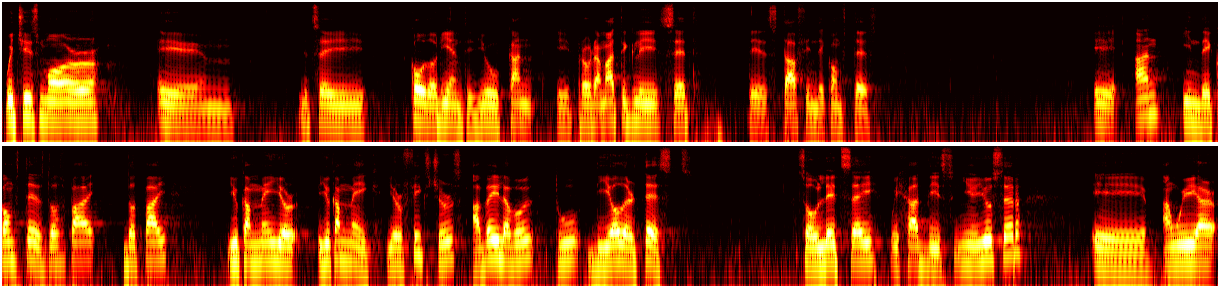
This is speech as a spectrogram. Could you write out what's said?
which is more, um, let's say, code oriented. You can uh, programmatically set the stuff in the conftest. Uh, and in the conftest.py, you can make your you can make your fixtures available to the other tests. So let's say we had this new user uh, and we are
